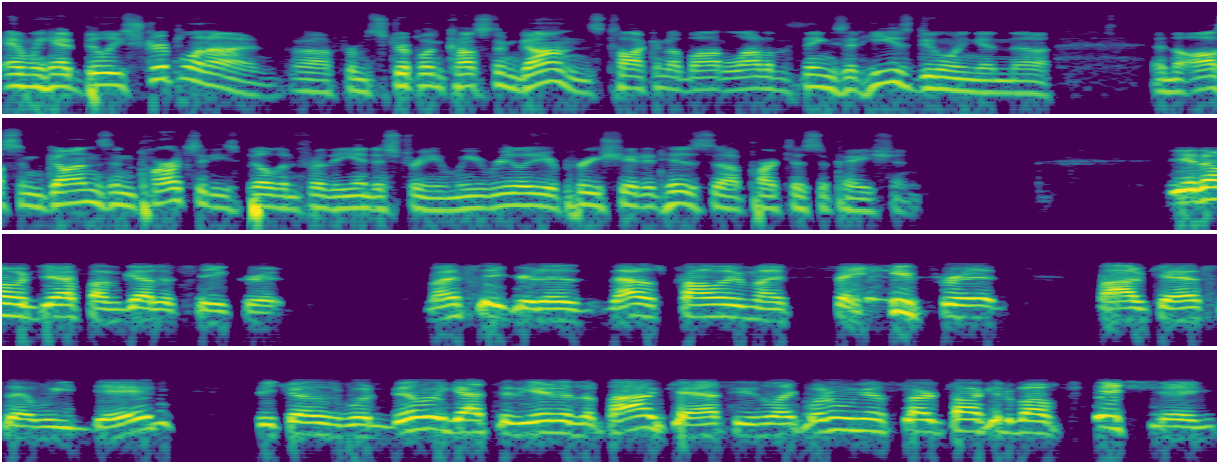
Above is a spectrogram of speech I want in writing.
and we had Billy Striplin on uh, from Striplin Custom Guns, talking about a lot of the things that he's doing and the and the awesome guns and parts that he's building for the industry, and we really appreciated his uh, participation. You know, Jeff, I've got a secret. My secret is that was probably my favorite podcast that we did because when Billy got to the end of the podcast, he's like, "When are we going to start talking about fishing?"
